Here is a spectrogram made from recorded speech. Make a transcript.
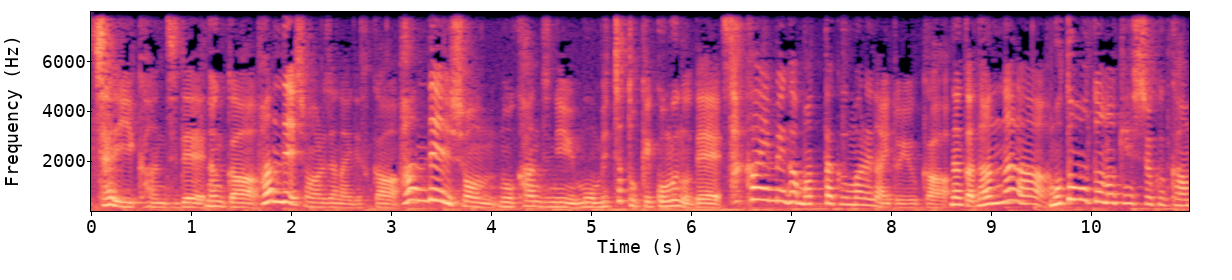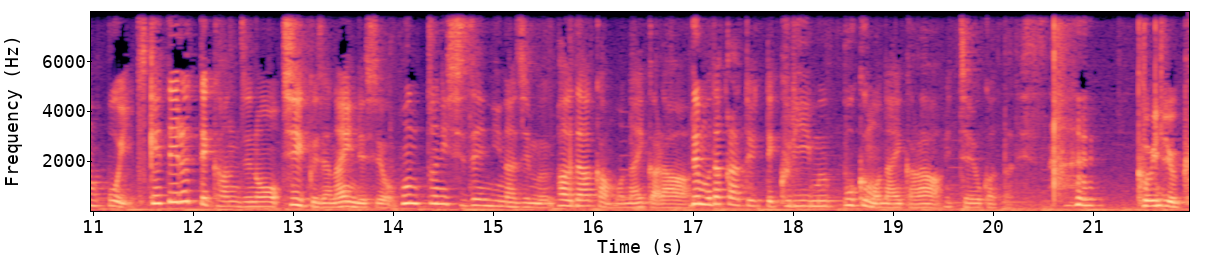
ちゃいい感じでなんかファンデーションあるじゃないですか。ファンデーションの感じにもうめっちゃ溶け込むので境目が全く生まれないというかなんかなんなら元々の血色感っぽいつけてるって感じのチークじゃないんですよ。本当に自然に馴染む。パウダー感もないから。でもだからといってクリームっぽくもないからめっちゃ良かったです。語彙力。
